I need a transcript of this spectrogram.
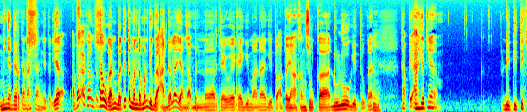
menyadarkan akang gitu? Ya apakah akang tahu kan? Berarti teman-teman juga ada lah yang nggak bener cewek kayak gimana gitu. Atau yang akang suka dulu gitu kan. Hmm. tapi akhirnya di titik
